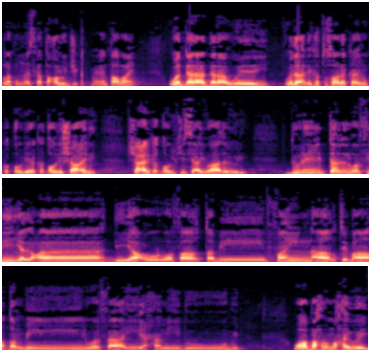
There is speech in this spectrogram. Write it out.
lakumna iska tacaluji mayna intaaba hayn wadaradara weeyi wadalika tusaale kainu ka qawliya ka qawli shaaciri. Shaacirka qawlkiisi ayuu hada yidhi durita lwafiy alcahdi yacuur wafaqtabi faina اqtibaطa bilwafaa'i xamidu waa baxru maxay wey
